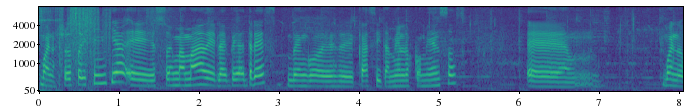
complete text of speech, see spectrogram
Bueno, yo soy Cintia, eh, soy mamá de la EPA 3, vengo desde casi también los comienzos. Bueno,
